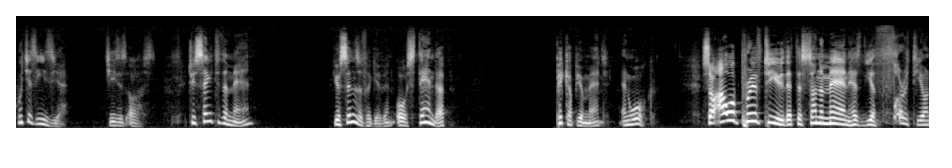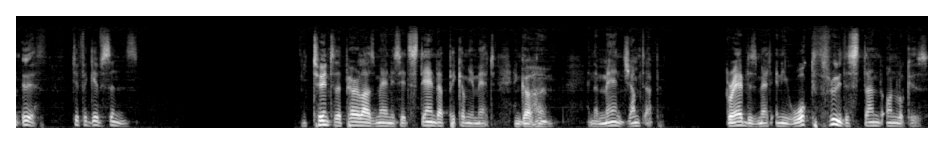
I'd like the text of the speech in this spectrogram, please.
Which is easier? Jesus asked. To say to the man, Your sins are forgiven, or stand up, pick up your mat, and walk. So I will prove to you that the Son of Man has the authority on earth to forgive sins. He turned to the paralyzed man. and said, Stand up, pick up your mat, and go home. And the man jumped up, grabbed his mat, and he walked through the stunned onlookers.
